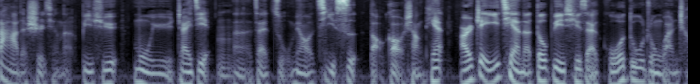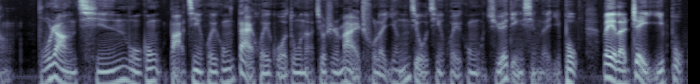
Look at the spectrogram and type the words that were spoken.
大的事情呢，必须沐浴斋戒，嗯，在祖庙祭祀、祷告上天，而这一切呢，都必须在国都中完成。不让秦穆公把晋惠公带回国都呢，就是迈出了营救晋惠公决定性的一步。为了这一步，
